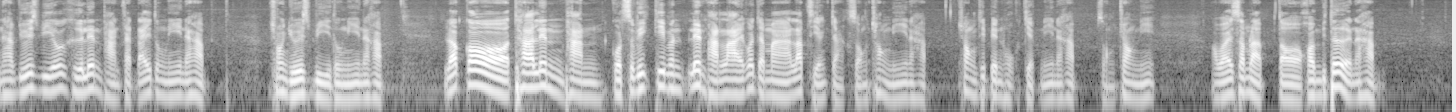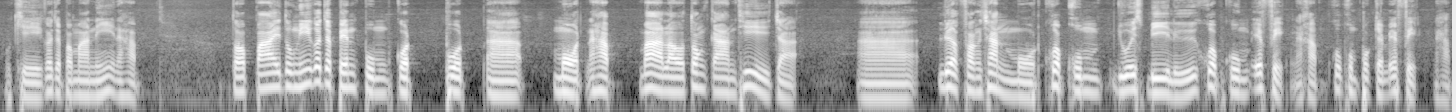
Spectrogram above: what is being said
นะครับ USB ก็คือเล่นผ่านแฟลชไดร์ตรงนี้นะครับ ช่อง USB ตรงนี้นะครับ แล้วก็ถ้าเล่นผ่านกดสวิตช์ที่มันเล่นผ่านไลน์ก็จะมารับเสียงจาก 2 ช่องนี้นะครับ ช่องที่เป็น 6 7 นี้นะครับ 2 ช่องนี้ เอาไว้สำหรับต่อคอมพิวเตอร์นะครับ โอเคก็จะประมาณนี้นะครับ ต่อไปตรงนี้ก็จะเป็นปุ่มกดปวดอ่าโหมดนะครับ ว่าเราต้องการที่จะอ่าเลือกฟังก์ชันโหมด ควบคุม USB หรือควบคุมเอฟเฟกนะครับ ควบคุมโปรแกรมเอฟเฟกนะครับ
